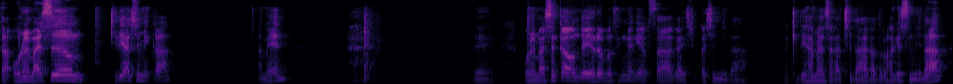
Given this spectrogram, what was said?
자, 오늘 말씀 기대하십니까? 아멘. 네. 오늘 말씀 가운데 여러분 생명의 역사가 있을 것입니다. 기대하면서 같이 나아가도록 하겠습니다.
